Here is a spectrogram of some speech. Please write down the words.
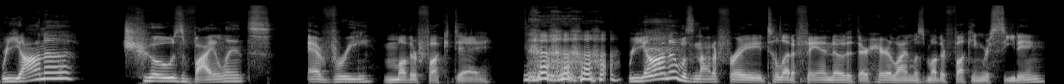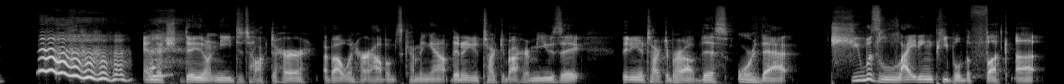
Rihanna chose violence every motherfuck day. Rihanna was not afraid to let a fan know that their hairline was motherfucking receding and that they don't need to talk to her about when her album's coming out. They don't need to talk about her music. They need to talk to her about this or that. She was lighting people the fuck up.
